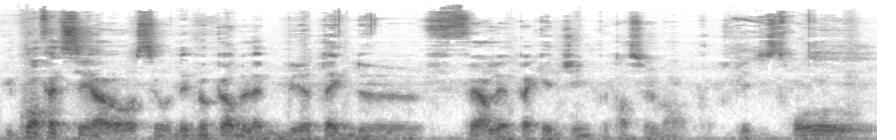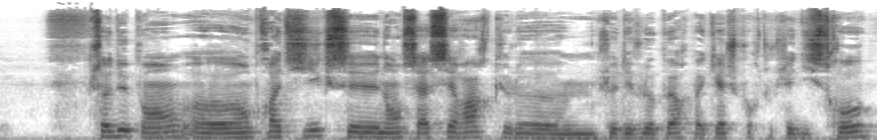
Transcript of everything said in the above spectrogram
Du coup, en fait, c'est euh, c'est aux développeurs de la bibliothèque de faire le packaging potentiellement pour toutes les distros. Ça dépend. Euh, en pratique, c'est non, c'est assez rare que le, que le développeur package pour toutes les distros.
